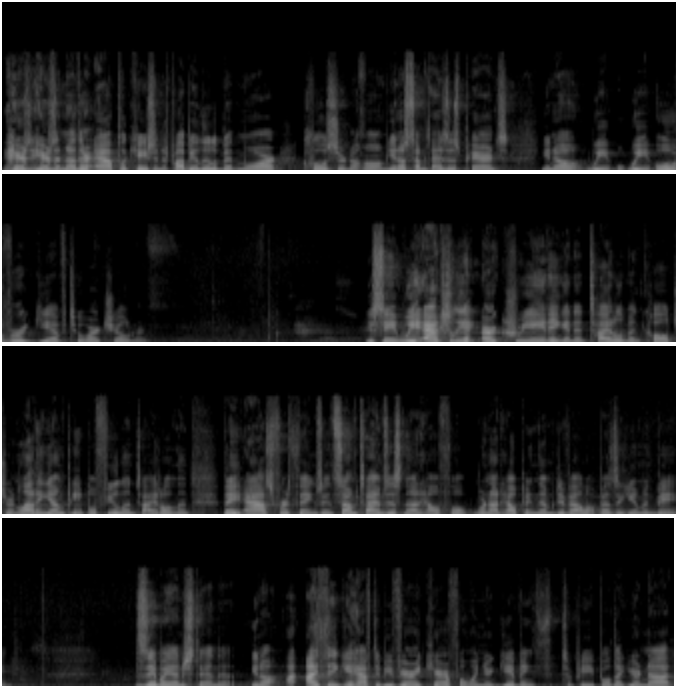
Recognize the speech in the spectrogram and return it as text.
here's, here's another application that's probably a little bit more closer to home. You know, sometimes as parents, you know, we, we overgive to our children. You see, we actually are creating an entitlement culture. And a lot of young people feel entitled and they ask for things. And sometimes it's not helpful. We're not helping them develop as a human being. Does anybody understand that? You know, I, I think you have to be very careful when you're giving th- to people that you're not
